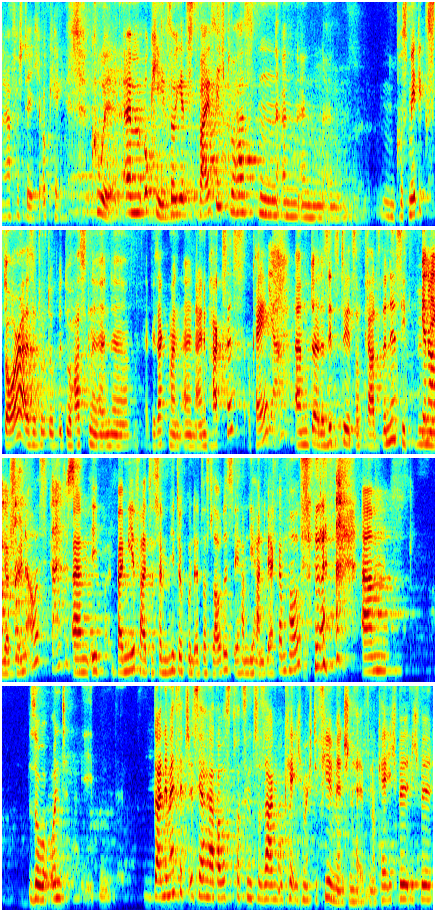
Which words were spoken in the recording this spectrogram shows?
Ja, verstehe ich. Okay, cool. Ähm, okay, so jetzt weiß ich, du hast ein, ein, ein, ein ein Kosmetik-Store, also du, du, du hast eine, eine, wie sagt man, eine Praxis, okay? Ja. Ähm, da, da, sitzt du jetzt auch gerade drin, sieht genau. mega schön aus. Danke ähm, ich, bei mir, falls es im Hintergrund etwas laut ist, wir haben die Handwerker im Haus. ähm, so, und deine Message ist ja heraus trotzdem zu sagen, okay, ich möchte vielen Menschen helfen, okay? Ich will, ich will,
